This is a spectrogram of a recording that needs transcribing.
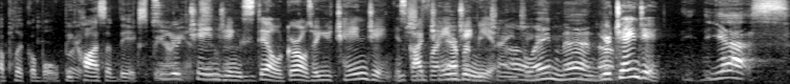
applicable because of the experience. So you're changing still. Girls, are you changing? Is should God changing you? changing. Oh, amen. You're changing. Yes,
